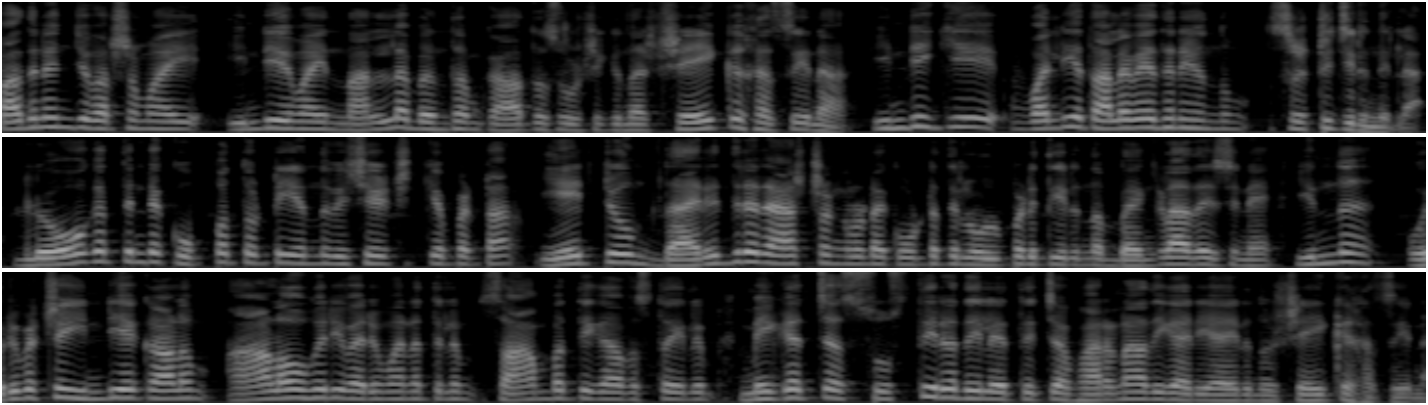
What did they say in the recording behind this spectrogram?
പതിനഞ്ച് വർഷമായി ഇന്ത്യയുമായി നല്ല ബന്ധം കാത്തു സൂക്ഷിക്കുന്ന ഷെയ്ഖ് ഹസീന ഇന്ത്യയ്ക്ക് വലിയ തലവേദനയൊന്നും സൃഷ്ടിച്ചിരുന്നില്ല. ലോകത്തിന്റെ കുപ്പത്തൊട്ടി എന്ന് വിശേഷിക്കപ്പെട്ട ഏറ്റവും ദരിദ്ര രാഷ്ട്രങ്ങളുടെ കൂട്ടത്തിൽ ഉൾപ്പെടുത്തിയിരുന്ന ബംഗ്ലാദേശിനെ ഇന്ന് ഒരുപക്ഷെ ഇന്ത്യയെക്കാളും ആളോഹരി വരുമാനത്തിലും സാമ്പത്തിക അവസ്ഥയിലും മികച്ച സുസ്ഥിരതയിൽ എത്തിച്ച ഭരണാധികാരിയായിരുന്നു ഷെയ്ഖ് ഹസീന.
